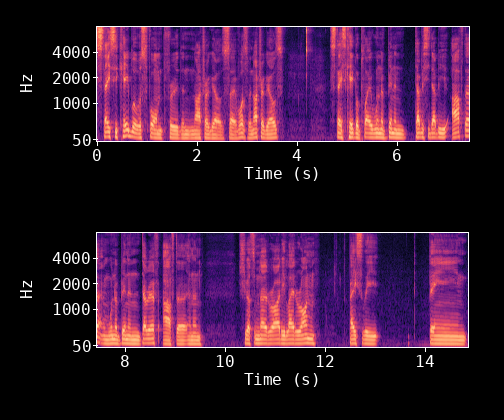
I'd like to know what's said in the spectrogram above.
Stacy Keibler, was formed through the Nitro Girls. So if it was for Nitro Girls, Stacy Keibler play wouldn't have been in WCW after, and wouldn't have been in WF after, and then she got some notoriety later on, basically being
